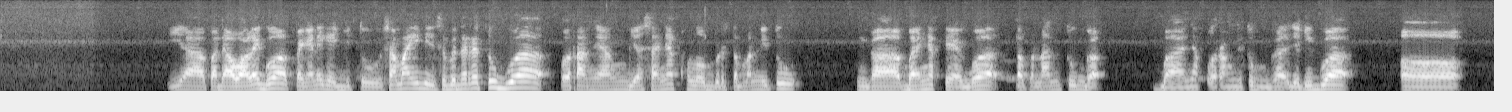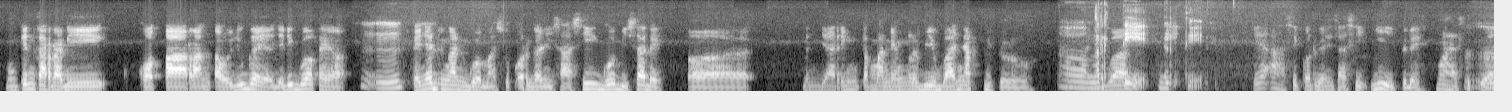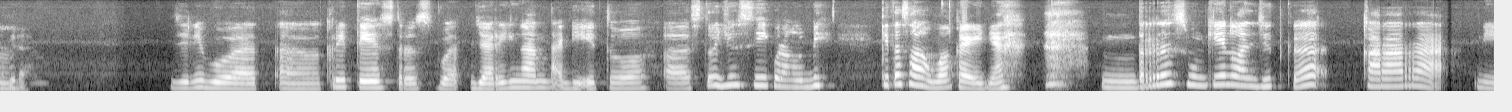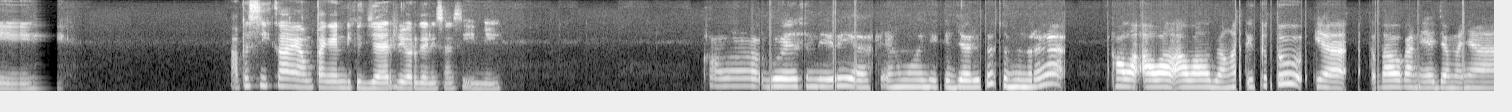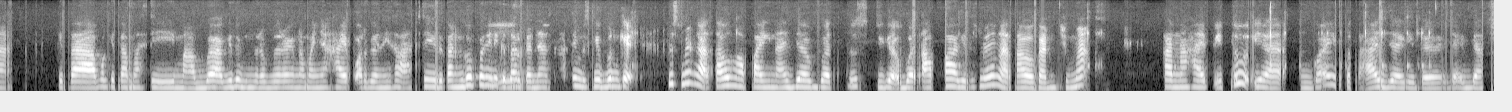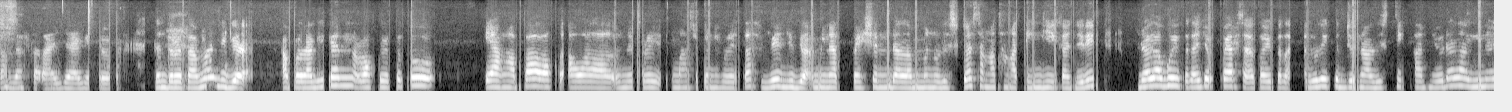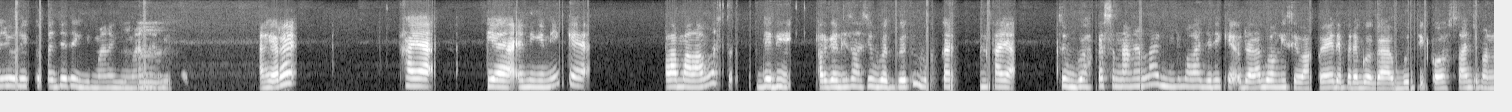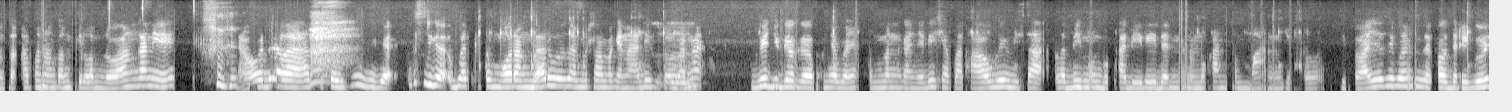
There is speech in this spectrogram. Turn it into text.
Iya, pada awalnya gue pengennya kayak gitu. Sama ini, sebenarnya tuh gue orang yang biasanya kalau berteman itu nggak banyak ya gue temenan tuh nggak banyak orang gitu enggak jadi gue uh, mungkin karena di kota rantau juga ya jadi gue kayak mm-hmm. kayaknya dengan gue masuk organisasi gue bisa deh uh, menjaring teman yang lebih banyak gitu loh oh, ngerti gua, ngerti ya asik organisasi gitu deh masuk tuh akhirnya jadi buat uh, kritis terus buat jaringan tadi itu uh, setuju sih kurang lebih kita sama kayaknya. Hmm, terus mungkin lanjut ke Karara nih. Apa sih Kak yang pengen dikejar di organisasi ini? Kalau gue sendiri ya, yang mau dikejar itu sebenarnya kalau awal-awal banget itu tuh ya tahu kan ya zamannya kita apa kita masih maba gitu bener-bener yang namanya hype organisasi gitu kan. Gue pengen ikut organisasi meskipun kayak terus sebenarnya nggak tahu ngapain aja buat terus juga buat apa gitu sebenarnya nggak tahu kan. Cuma karena hype itu ya gue ikut aja gitu jadi daftar-daftar aja gitu. Dan terutama juga apalagi kan waktu itu tuh yang apa waktu awal masuk universitas gue juga minat passion dalam menulis gue sangat-sangat tinggi kan. Jadi udahlah gue ikut aja pers atau ikut dulu ikut jurnalistik kan. Ya udahlah gini aja udah ikut aja deh gimana gimana hmm. gitu. Akhirnya kayak ya ini ini kayak lama-lama jadi organisasi buat gue tuh bukan kayak sebuah kesenangan lagi malah jadi kayak udahlah gue ngisi waktunya daripada gue gabut di kosan cuma nonton apa nonton film doang kan ya ya udahlah terus juga terus juga buat ketemu orang baru sambil sama kayak Nadif tuh mm. karena gue juga gak punya banyak temen kan jadi siapa tahu gue bisa lebih membuka diri dan menemukan teman gitu gitu aja sih bang kalau dari gue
